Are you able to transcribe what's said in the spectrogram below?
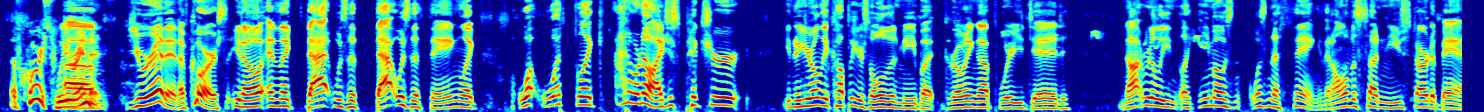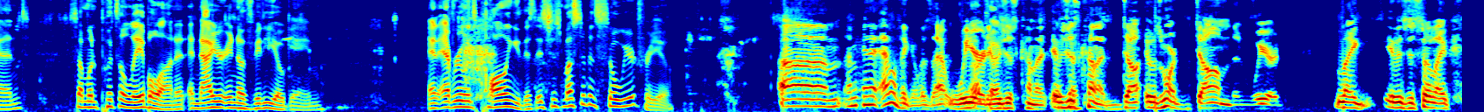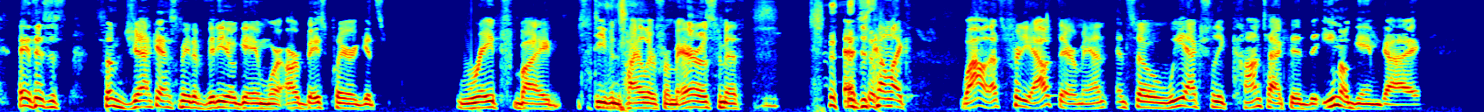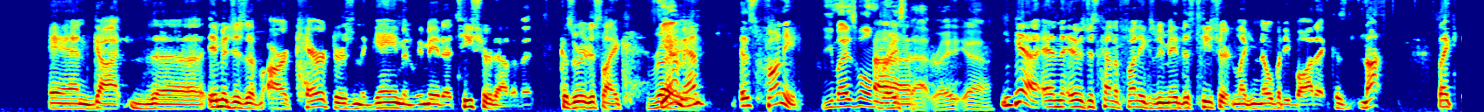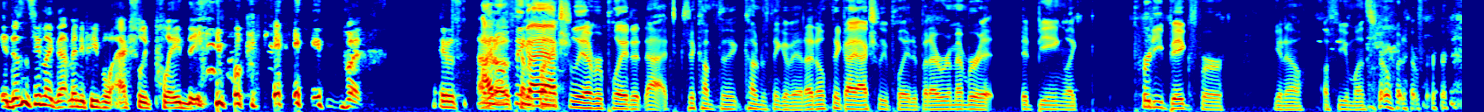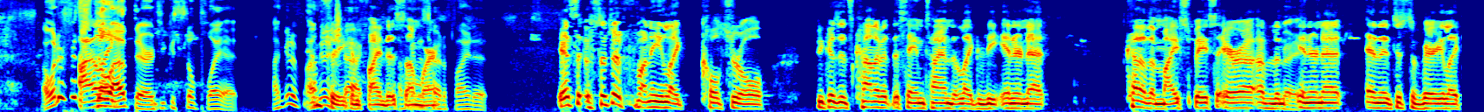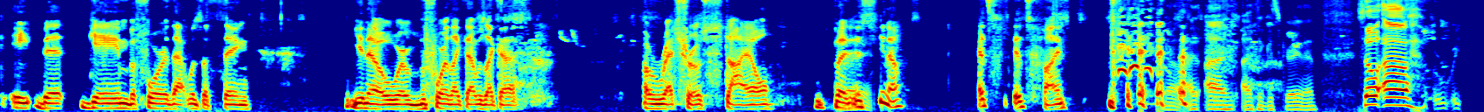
Of course, we were Um, in it. You were in it, of course. You know, and like that was a that was a thing. Like what what like I don't know. I just picture you know you're only a couple years older than me, but growing up where you did, not really like emo wasn't- a thing. Then all of a sudden you start a band, someone puts a label on it, and now you're in a video game, and everyone's calling you this. It just must have been so weird for you. Um, I mean, I don't think it was that weird. It was just kind of, it was just kind of dumb. It was more dumb than weird. Like, it was just sort of like, hey, this is some jackass made a video game where our bass player gets raped by Steven Tyler from Aerosmith. And it's just kind of like, wow, that's pretty out there, man. And so we actually contacted the emo game guy and got the images of our characters in the game and we made a t-shirt out of it because we were just like, yeah, man, it's funny. You might as well embrace Uh, that, right? Yeah. Yeah, and it was just kind of funny because we made this T-shirt and like nobody bought it because not like it doesn't seem like that many people actually played the emo game, but it was. I I don't, know, don't it's think I funny. actually ever played it. To come to come to think of it, I don't think I actually played it, but I remember it it being like pretty big for you know a few months or whatever. I wonder if it's I still like- out there. If you could still play it, I'm gonna. I'm, I'm gonna sure you can find it I'm somewhere. Try to find it. It's, it's such a funny like cultural because it's kind of at the same time that like the internet, kind of the MySpace era of the Right. internet, and it's just a very like eight bit game before that was a thing. You know, where before like that was like a a retro style, but it's you know, it's it's fine. No, I, I, I think it's great, man. So uh,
